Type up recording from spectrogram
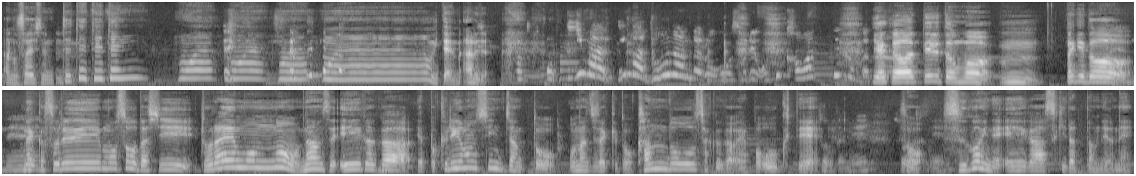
あの最初の「うんててててんほわほわほわほわ」みたいなのあるじゃん。今今どうなんだろう？それ音変わってるのかな？いや変わってると思う。うん。だけどね。なんかそれもそうだしドラえもんのなんせ映画がやっぱ「クレヨンしんちゃん」と同じだけど感動作がやっぱ多くて。そうだね。ね。すごいね映画好きだったんだよね。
